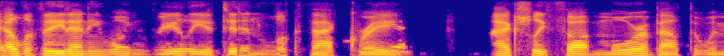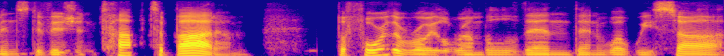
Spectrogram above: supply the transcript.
elevate anyone really. It didn't look that great. I actually thought more about the women's division top to bottom before the Royal Rumble than than what we saw.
